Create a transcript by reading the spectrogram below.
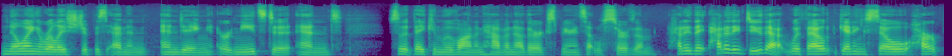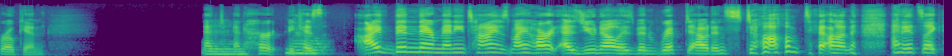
knowing a relationship is end ending or needs to end so that they can move on and have another experience that will serve them? How do they how do they do that without getting so heartbroken and and Mm. hurt? Because Well, I've been there many times. My heart, as you know, has been ripped out and stomped on. And it's like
